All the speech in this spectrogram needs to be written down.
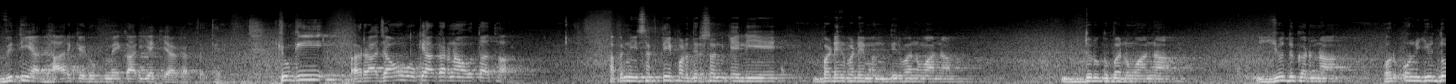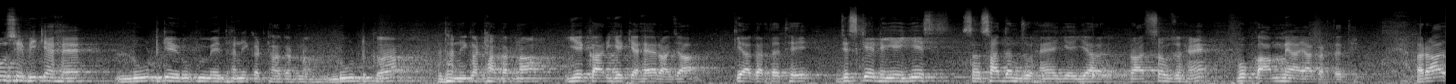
वित्तीय आधार के रूप में कार्य किया करते थे। क्योंकि राजाओं को क्या करना होता था? अपनी शक्ति प्रदर्शन के लिए बड़े बड़े मंदिर बनवाना, दुर्ग बनवाना, युद्ध करना और उन युद्धों से भी क्या है, लूट के रूप में धन इकट्ठा करना। लूट का धन इकट्ठा करना, ये कार्य क्या है राजा? किया करते थे? जिसके लिए ये संसाधन जो हैं, ये या राजस्व जो हैं, वो काम में आया करते थे। राज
